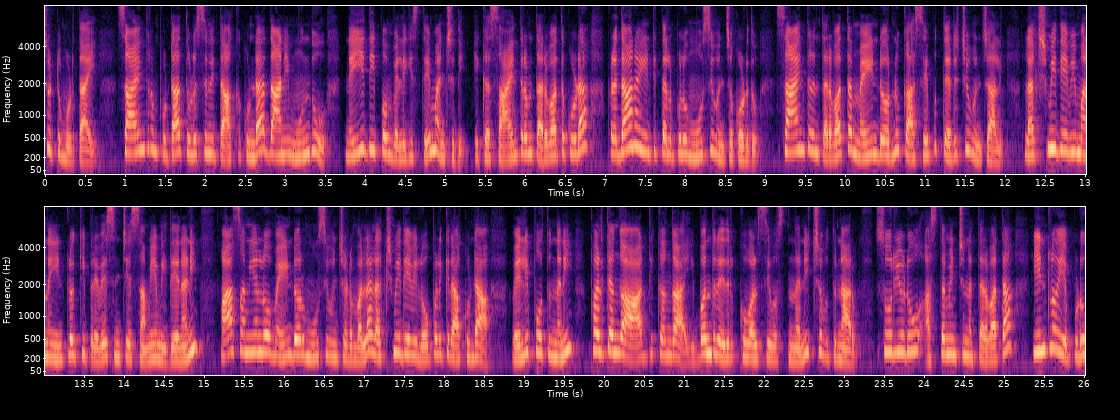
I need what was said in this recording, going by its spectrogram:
చుట్టుముడతాయి. సాయంత్రం పూట తులసిని తాకకుండా దాని ముందు నెయ్యి దీపం వెలిగిస్తే మంచిది. ఇక సాయంత్రం తర్వాత కూడా ప్రధాన ఇంటి తలుపులు మూసి ఉంచకూడదు. సాయంత్రం తర్వాత మెయిన్ డోర్ను కాసేపు తెరిచి ఉంచాలి. లక్ష్మీదేవి మన ఇంట్లోకి ప్రవేశించే సమయం ఇదేనని ఆ సమయంలో మెయిన్ డోర్ మూసి ఉంచడం వల్ల లక్ష్మీదేవి లోపలికి రాకుండా వెళ్ళిపోతుందని ఫలితంగా ఆర్థికంగా ఇబ్బందులు ఎదుర్కోవాల్సి వస్తుందని చెబుతున్నారు. సూర్యుడు అస్తమించిన తర్వాత ఇంట్లో ఎప్పుడూ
